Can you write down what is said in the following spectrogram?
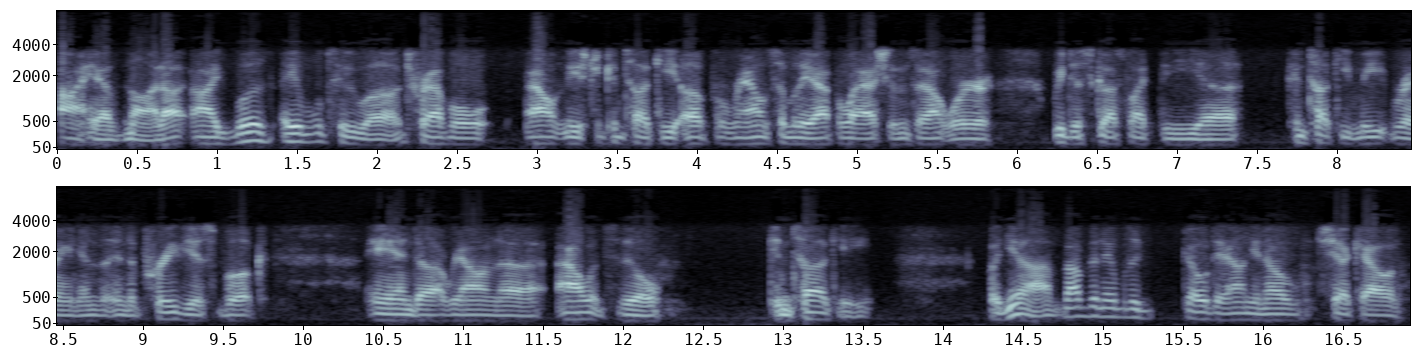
I have not. I, I was able to uh, travel out in eastern Kentucky, up around some of the Appalachians, out where we discussed like the uh, Kentucky meat rain in the in the previous book, and uh, around uh, Alectville, Kentucky. But yeah, I've, I've been able to go down, you know, check out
